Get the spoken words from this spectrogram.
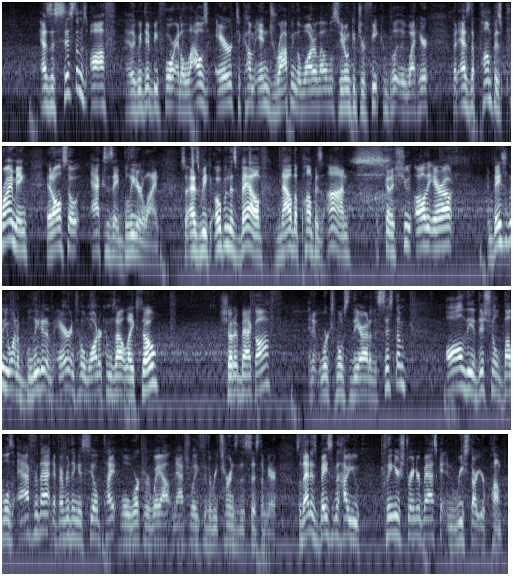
as the system's off, like we did before, it allows air to come in, dropping the water level so you don't get your feet completely wet here. But as the pump is priming, it also acts as a bleeder line. So as we open this valve, now the pump is on, it's gonna shoot all the air out, and basically you wanna bleed it of air until water comes out like so, shut it back off, and it works most of the air out of the system. All the additional bubbles after that, if everything is sealed tight, will work their way out naturally through the returns of the system here. So that is basically how you clean your strainer basket and restart your pump.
